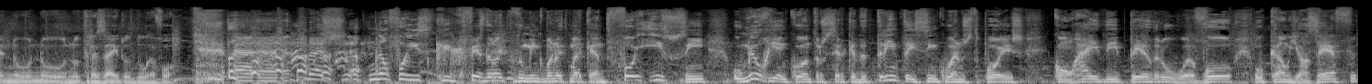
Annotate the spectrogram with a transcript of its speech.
eh, no, no- no traseiro do avô. Mas não foi isso que, fez da noite de domingo uma noite marcante. Foi isso sim o meu reencontro cerca de 35 anos depois com Heidi, Pedro, o avô, o cão Josef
